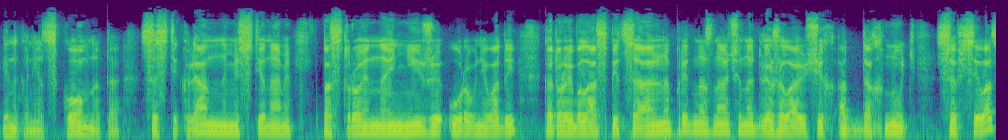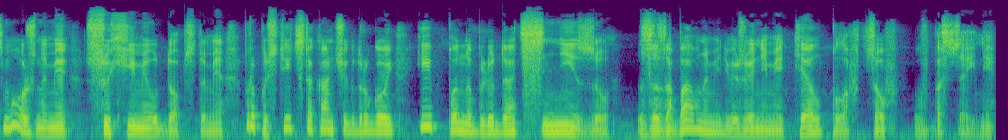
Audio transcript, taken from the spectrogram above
И, наконец, комната со стеклянными стенами, построенная ниже уровня воды, которая была специально предназначена для желающих отдохнуть со всевозможными сухими удобствами, пропустить стаканчик другой и понаблюдать снизу за забавными движениями тел пловцов в бассейне.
